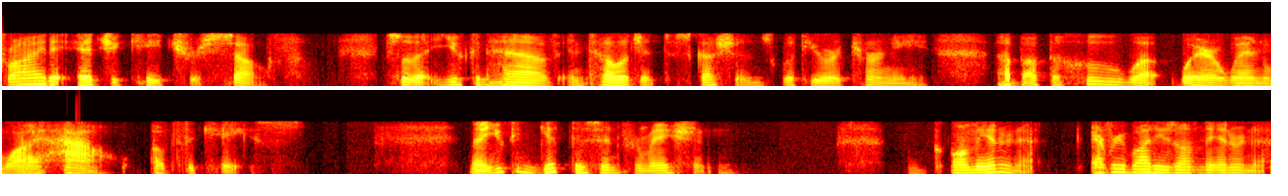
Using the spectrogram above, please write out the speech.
try to educate yourself so that you can have intelligent discussions with your attorney about the who, what, where, when, why, how of the case. Now, you can get this information on the internet. Everybody's on the internet.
